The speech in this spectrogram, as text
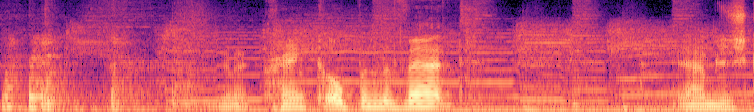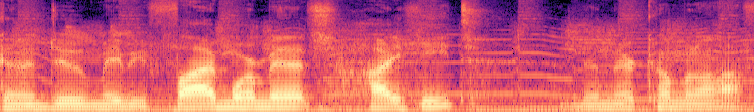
I'm gonna crank open the vent and I'm just gonna do maybe five more minutes, high heat, and then they're coming off.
